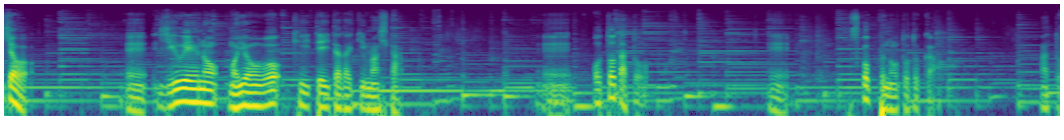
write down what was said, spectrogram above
以上、えー、地植えの模様を聞いていただきました、えー音だと、えースコップの音とかあと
